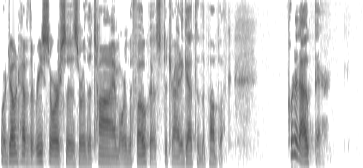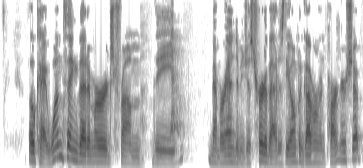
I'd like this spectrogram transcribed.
or don't have the resources or the time or the focus to try to get to the public. Put it out there. Okay, one thing that emerged from the memorandum you just heard about is the Open Government Partnership,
